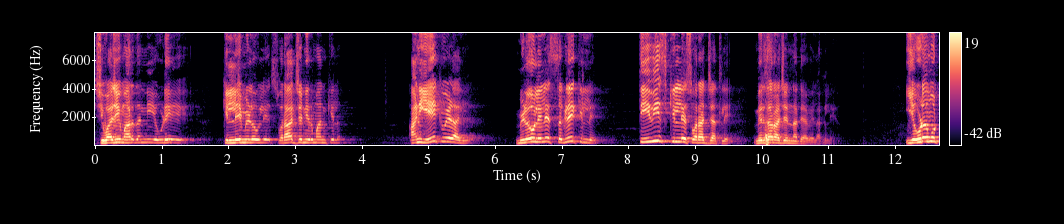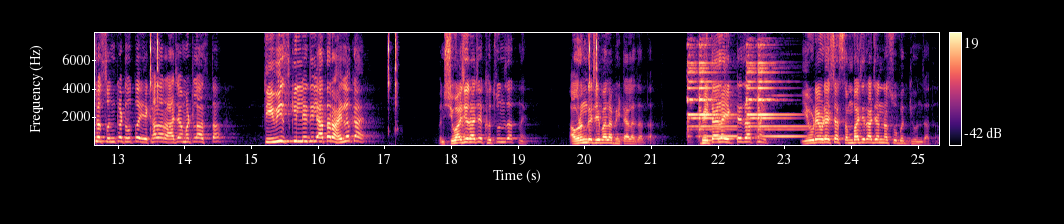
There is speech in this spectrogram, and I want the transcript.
शिवाजी महाराजांनी एवढे किल्ले मिळवले स्वराज्य निर्माण केलं. आणि एक वेळ आली मिळवलेले सगळे किल्ले तेवीस किल्ले स्वराज्यातले मिर्झा राजेंना द्यावे लागले. एवढं मोठं संकट होतं एखादा राजा म्हटला असता तेवीस किल्ले दिले आता राहिलं काय? पण शिवाजीराजे खचून जात नाहीत. औरंगजेबाला भेटायला जातात. भेटायला एकटे जात नाहीत. एवढ्या एवढ्याशा संभाजीराजांना सोबत घेऊन जातात.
